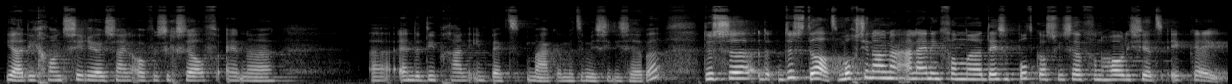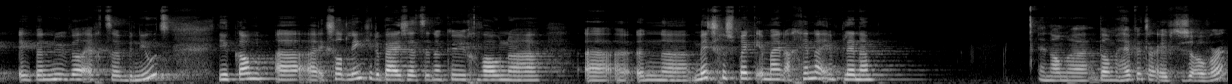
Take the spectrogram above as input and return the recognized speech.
ja, die gewoon serieus zijn over zichzelf... en uh, en de diepgaande impact maken met de missie die ze hebben. Dus, uh, dus dat. Mocht je nou naar aanleiding van uh, deze podcast zoiets hebben van holy shit, ik, ik ben nu wel echt benieuwd. Je kan, ik zal het linkje erbij zetten, dan kun je gewoon een matchgesprek in mijn agenda inplannen. En dan, dan hebben we het er eventjes over.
